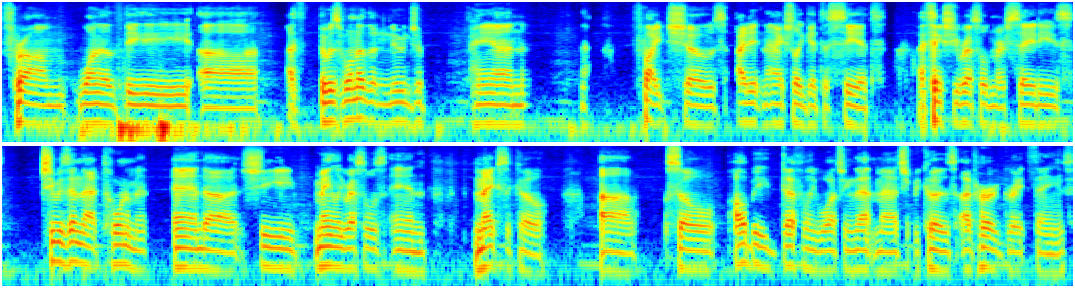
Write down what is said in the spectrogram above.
from one of the uh th- it was one of the New Japan fight shows. I didn't actually get to see it. I think she wrestled Mercedes. She was in that tournament and uh she mainly wrestles in Mexico. Uh so I'll be definitely watching that match because I've heard great things.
